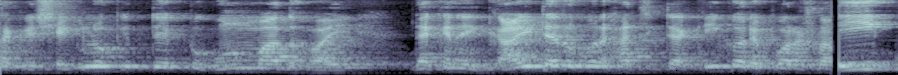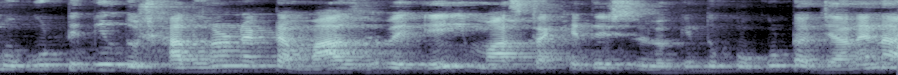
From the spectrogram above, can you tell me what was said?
থাকে সেগুলো কিন্তু একটু উন্মাদ হয়। দেখেন এই গাড়িটার উপরে হাতিটা কি করে পরে এই কুকুরটি কিন্তু সাধারণ একটা মাছ ভেবে এই মাছটা খেতে এসেছিল। কিন্তু কুকুরটা জানে না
